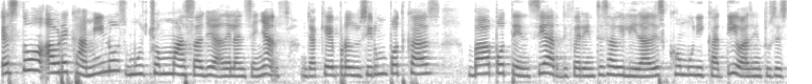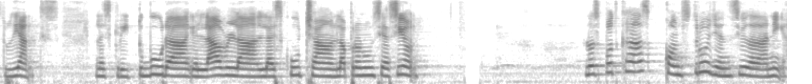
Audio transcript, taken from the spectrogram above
Esto abre caminos mucho más allá de la enseñanza, ya que producir un podcast va a potenciar diferentes habilidades comunicativas en tus estudiantes. La escritura, el habla, la escucha, la pronunciación. Los podcasts construyen ciudadanía.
